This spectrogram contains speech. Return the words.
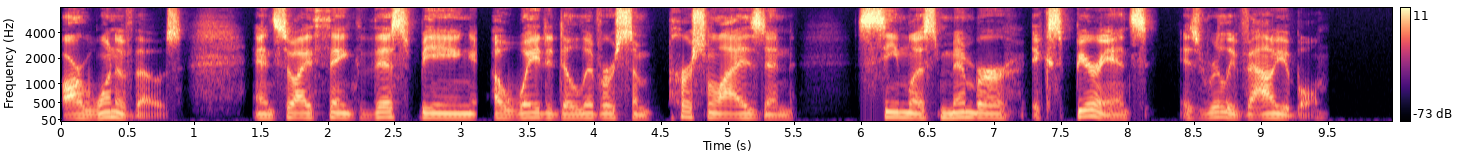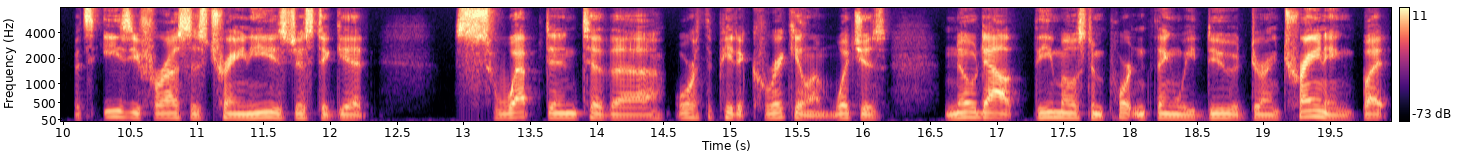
are one of those. And so I think this being a way to deliver some personalized and seamless member experience is really valuable. It's easy for us as trainees just to get swept into the orthopedic curriculum, which is no doubt the most important thing we do during training. But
